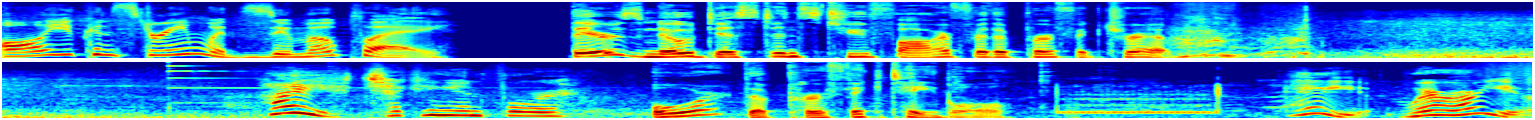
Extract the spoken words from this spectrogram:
All you can stream with Xumo Play. There's no distance too far for the perfect trip. Hi, checking in for. Or the perfect table. Hey, where are you?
